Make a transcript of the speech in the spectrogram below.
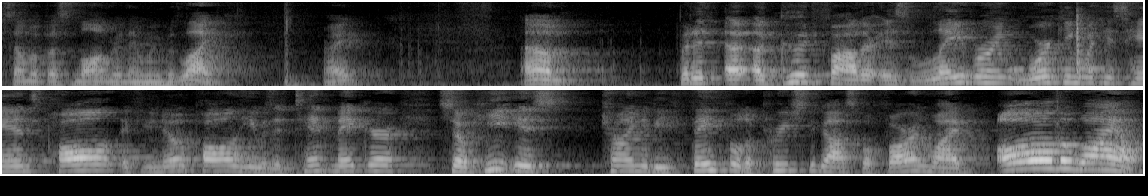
Some of us longer than we would like, right? Um, But a, a, good father is laboring, working with his hands. Paul, if you know Paul, he was a tent maker. So he is trying to be faithful to preach the gospel far and wide, all the while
